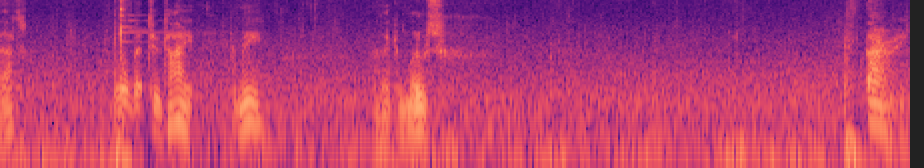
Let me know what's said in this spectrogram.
That's a little bit too tight for me. I like them loose. All right.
